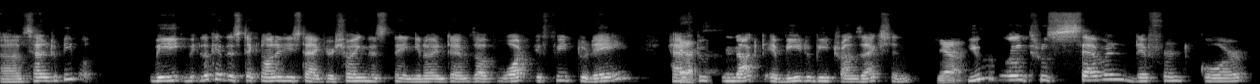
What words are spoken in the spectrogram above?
uh, sell to people. We, we, look at this technology stack. You're showing this thing, you know, in terms of what if we today have yes. to conduct a B2B transaction. Yeah. You're going through seven different core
